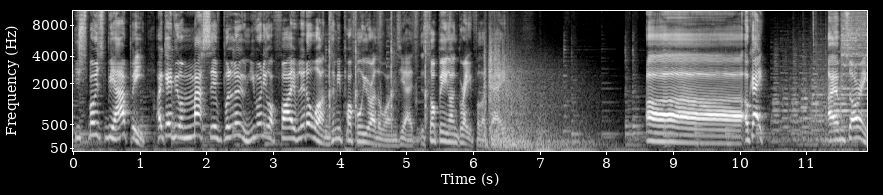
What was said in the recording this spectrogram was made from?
You're supposed to be happy. I gave you a massive balloon. You've only got five little ones. Let me pop all your other ones. Yeah, stop being ungrateful, okay? Uh, okay. I am sorry.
